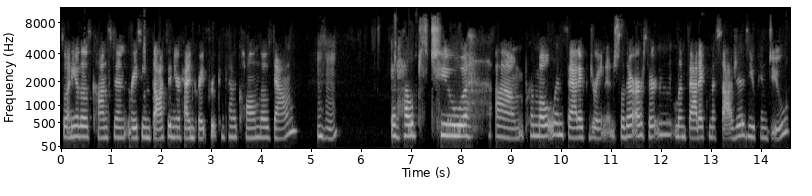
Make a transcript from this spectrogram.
So any of those constant racing thoughts in your head, grapefruit can kind of calm those down. Mm-hmm. It helps to um, promote lymphatic drainage. So there are certain lymphatic massages you can do,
